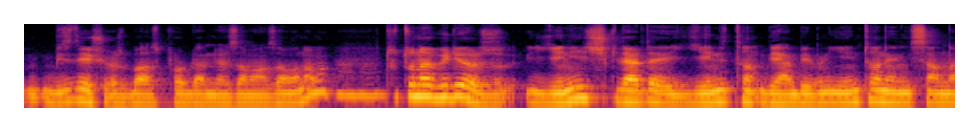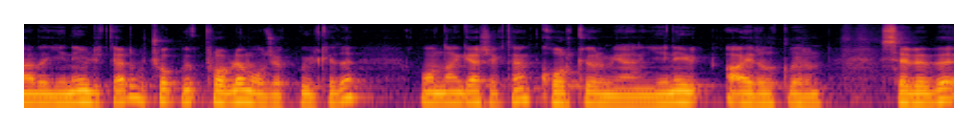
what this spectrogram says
Biz de yaşıyoruz bazı problemleri zaman zaman ama Hı hı. tutunabiliyoruz. Yeni ilişkilerde, yeni tan yani birbirini yeni tanıyan insanlarda, yeni evliliklerde bu çok büyük problem olacak bu ülkede. Ondan gerçekten korkuyorum yani. Yeni ayrılıkların sebebi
